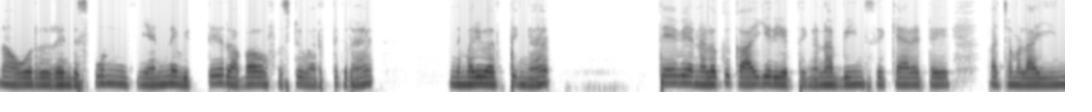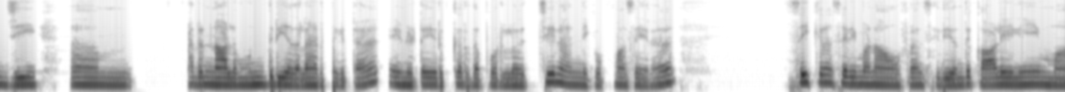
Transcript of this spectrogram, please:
நான் ஒரு ரெண்டு ஸ்பூன் எண்ணெய் விட்டு ரவாவை ஃபஸ்ட்டு வறுத்துக்கிறேன். இந்த மாதிரி வறுத்துங்க. தேவையான அளவுக்கு காய்கறி எடுத்திங்கன்னா பீன்ஸு கேரட்டு பச்சை மிளகா இஞ்சி ஒரு நாலு முந்திரி அதெல்லாம் எடுத்துக்கிட்டேன். என்கிட்ட இருக்கிறத பொருளை வச்சு நான் இன்றைக்கி உப்புமா செய்கிறேன் சீக்கிரம் செரிமானம் ஆகும் ஃப்ரெண்ட்ஸ் இது வந்து காலையிலையும் மா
